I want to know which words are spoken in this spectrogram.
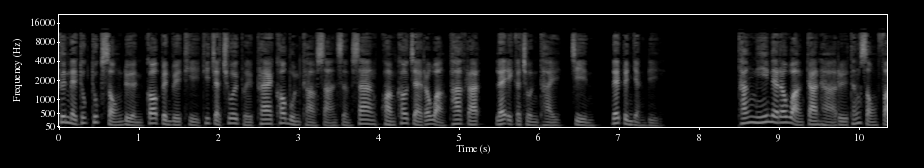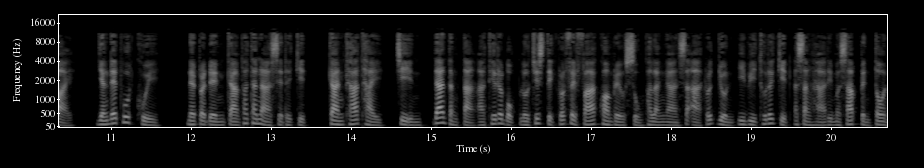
ขึ้นในทุกๆ 2 เดือนก็เป็นเวทีที่จะช่วยเผยแพร่ข้อมูลข่าวสารเสริมสร้างความเข้าใจระหว่างภาครัฐ และเอกชนไทย จีนได้เป็นอย่างดี ทั้งนี้ในระหว่างการหารือทั้งสองฝ่ายยังได้พูดคุย ในประเด็นการพัฒนาเศรษฐกิจ การค้าไทย จีน ด้านต่างๆ อาทิระบบโลจิสติกรถไฟฟ้าความเร็วสูงพลังงานสะอาดรถยนต์ EV ธุรกิจอสังหาริมทรัพย์เป็นต้น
